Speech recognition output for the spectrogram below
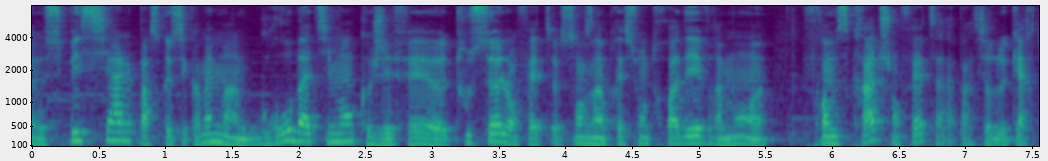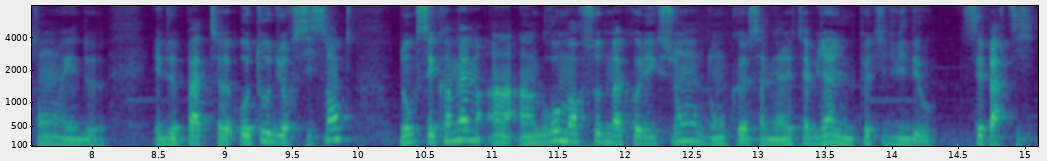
euh, spéciale, parce que c'est quand même un gros bâtiment que j'ai fait euh, tout seul, en fait, sans impression 3D, vraiment euh, from scratch, en fait, à partir de carton et de, et de pâte auto-durcissante. Donc c'est quand même un, gros morceau de ma collection, donc ça méritait bien une petite vidéo. C'est parti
